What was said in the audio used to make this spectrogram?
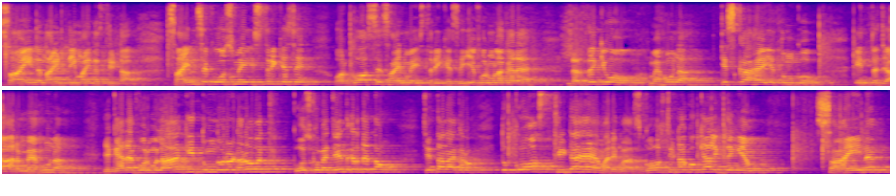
Sine 90 minus theta. साइन से कोस में इस तरीके से और कॉस से साइन में इस तरीके से। ये फॉर्मूला कह रहा है, डरते क्यों हो? मैं हूँ ना। किसका है ये तुमको? इंतज़ार, मैं हूँ ना। ये कह रहा है फॉर्मूला कि तुम दोनों डरो मत। कोस को मैं चेंज कर देता हूँ। चिंता ना करो। तो कॉस थीटा है हमारे पास। कॉस थीटा को क्या लिख देंगे हम? Sine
